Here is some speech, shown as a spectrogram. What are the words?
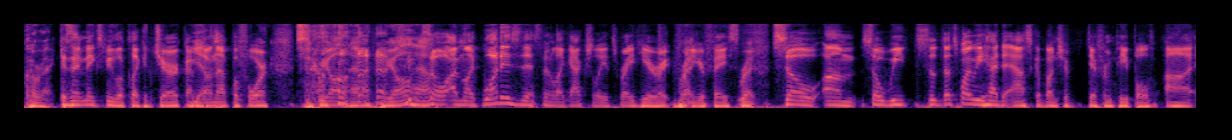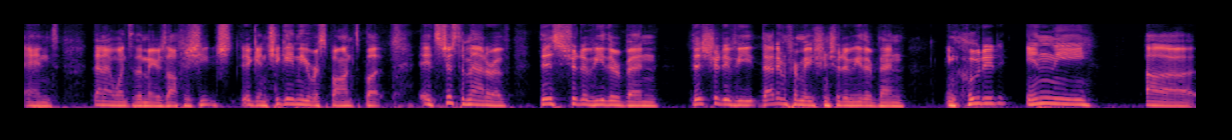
Correct. Because then it makes me look like a jerk. I've Yes. done that before. So, We all have. We all have. So I'm like, what is this? And like, actually, it's right here, right in front Right. of your face. Right. So, um, so we, so that's why we had to ask a bunch of different people. Uh, and then I went to the mayor's office. She, she again, she gave me a response, but it's just a matter of this should have either been, this should have, e- that information should have either been included in the, uh,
